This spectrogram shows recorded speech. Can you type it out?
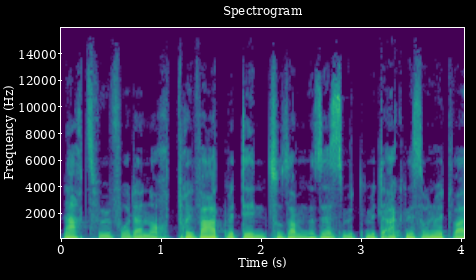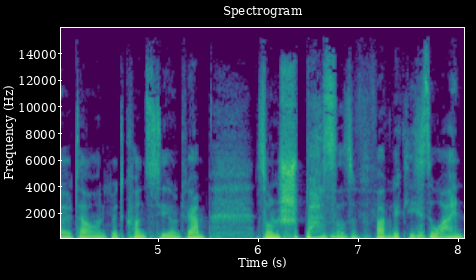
nach 12 Uhr dann noch privat mit denen zusammengesessen, mit, mit Agnes und mit Walter und mit Konsti und wir haben so einen Spaß, also es war wirklich so ein,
